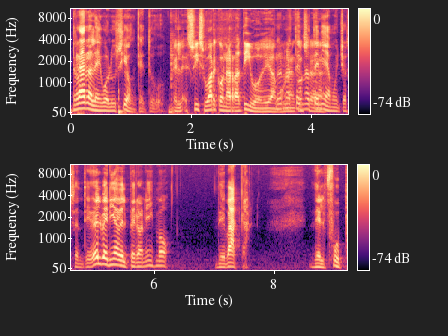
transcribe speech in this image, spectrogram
Rara la evolución que tuvo. El, sí, su arco narrativo, digamos. Pero no, una te, cosa... no tenía mucho sentido. Él venía del peronismo de Vaca, del FUP.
